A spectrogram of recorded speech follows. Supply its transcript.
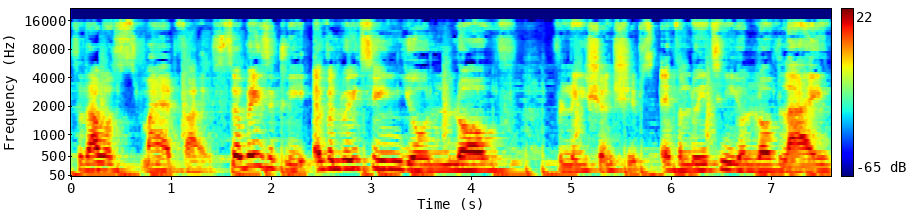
So that was my advice. So basically, evaluating your love relationships, evaluating your love life,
